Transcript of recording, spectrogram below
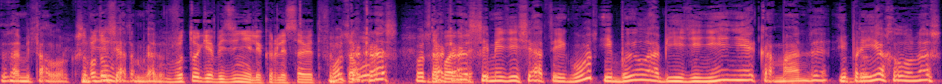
за «Металлург» в 70-м году. В итоге объединили крылья Советов и вот Как раз, вот добавили. как раз 70-й год и было объединение команды. И приехал у нас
